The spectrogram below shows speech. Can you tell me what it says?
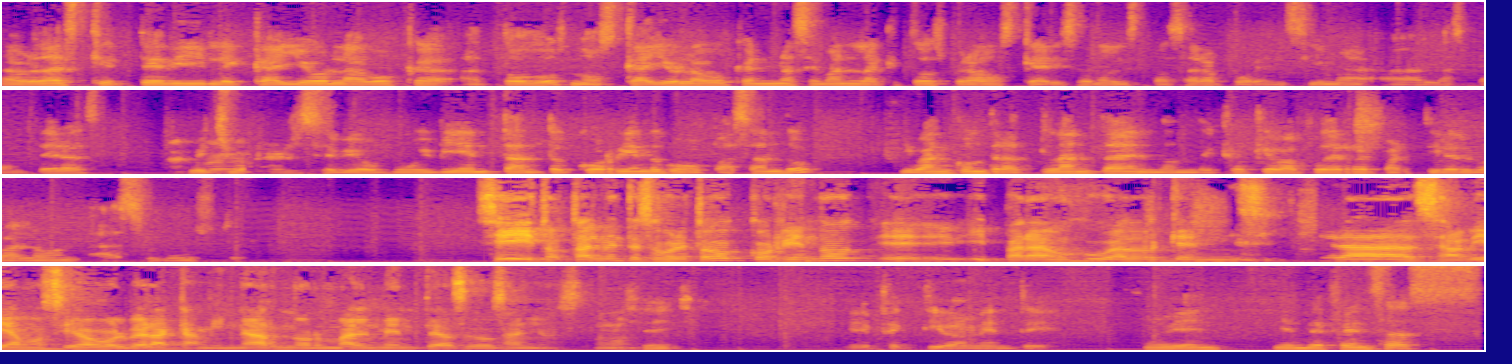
La verdad es que Teddy le cayó la boca a todos, nos cayó la boca en una semana en la que todos esperábamos que Arizona les pasara por encima a las Panteras. Bridgewater se vio muy bien, tanto corriendo como pasando, y van contra Atlanta, en donde creo que va a poder repartir el balón a su gusto. Sí, totalmente, sobre todo corriendo eh, y para un jugador que ni siquiera sabíamos si iba a volver a caminar normalmente hace dos años, ¿no? Sí. Efectivamente. Muy bien. ¿Y en defensas?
